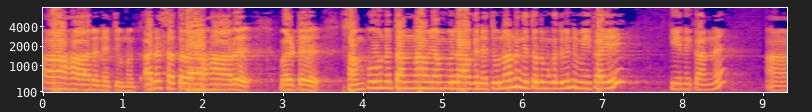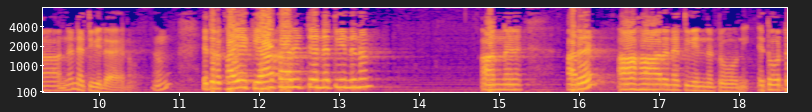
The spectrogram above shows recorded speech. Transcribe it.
ආහාර නැතිවුණොත් අද සතරාහාර වලට සම්පූර්ණ තන්නාව යම් වෙලාක නැතුවනාන එතොටමකද වෙන්න? මේ අයේ කියන කන්න ආන්න නැතිවෙලා යනවා. එතට කය ක්‍යාකාරිත්වය නැතිවෙන්න නම් අන්න අර ආහාර නැතිවෙන්නට ඕනි. එතෝට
